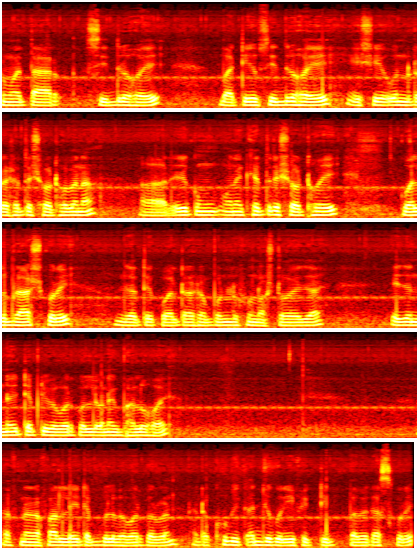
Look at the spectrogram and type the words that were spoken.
সময় তার ছিদ্র হয়ে বা টিউব ছিদ্র হয়ে এসে অন্যটার সাথে শর্ট হবে না। আর এরকম অনেক ক্ষেত্রে শর্ট হয়ে কোয়াল ব্রাশ করে যাতে কোয়ালটা সম্পূর্ণরূপে নষ্ট হয়ে যায়। এই জন্য এই ট্যাপটি ব্যবহার করলে অনেক ভালো হয়। আপনারা পারলে এই ট্যাপগুলো ব্যবহার করবেন। এটা খুবই কার্যকরী ইফেক্টিভভাবে কাজ করে।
